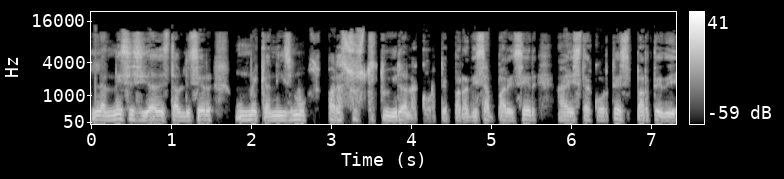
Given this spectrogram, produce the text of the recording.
la necesidad de establecer un mecanismo para sustituir a la Corte, para desaparecer a esta Corte. Es parte de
